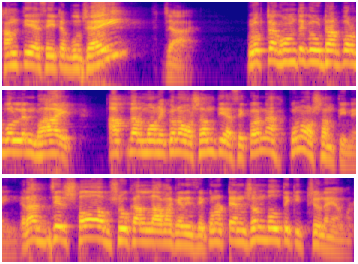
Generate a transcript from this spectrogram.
শান্তি আছে, এটা বুঝাই যায়। লোকটা ঘুম থেকে উঠার পর বললেন, ভাই আপনার মনে কোনো অশান্তি আছে? কয়, না, কোনো অশান্তি নেই। রাজ্যের সব সুখ আল্লাহ আমাকে দিয়েছে। কোনো টেনশন বলতে কিচ্ছু নাই আমার।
